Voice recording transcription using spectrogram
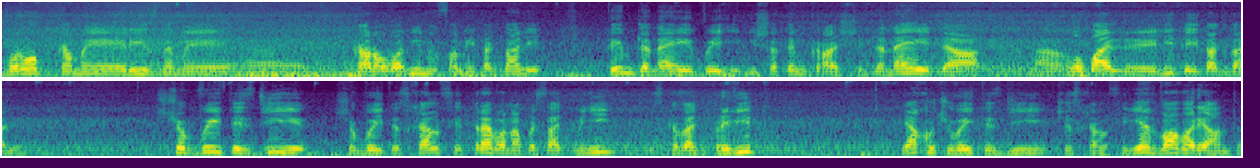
хворобками різними, е, корова-мінусами і так далі, тим для неї вигідніше, тим краще. Для неї, для е, глобальної еліти і так далі. Щоб вийти з дії, щоб вийти з Хелсі, треба написати мені і сказати привіт. Я хочу вийти з дії чи з Хелсі. Є два варіанти.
